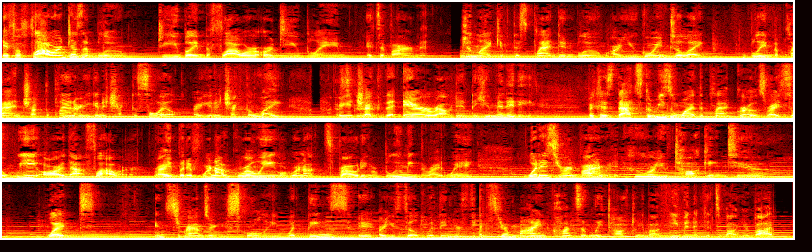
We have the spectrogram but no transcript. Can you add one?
If a flower doesn't bloom, do you blame the flower or do you blame its environment? Imagine like if this plant didn't bloom, are you going to like blame the plant and check the plant or are you going to check the soil? Are you going to check the light? Are you going to check the air around it, the humidity? Because that's the reason why the plant grows, right? So we are that flower, right? But if we're not growing or we're not sprouting or blooming the right way, what is your environment? Who are you talking to? What Instagrams are you scrolling? What things eh, are you filled with in your feed? What's your mind constantly talking about, even if it's about your body?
